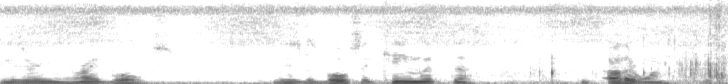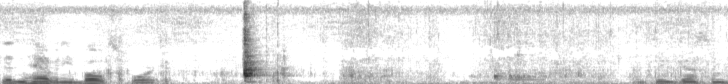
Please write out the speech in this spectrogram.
these are even the right bolts. These are the bolts that came with the, the other one. This didn't have any bolts for it. I think got some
